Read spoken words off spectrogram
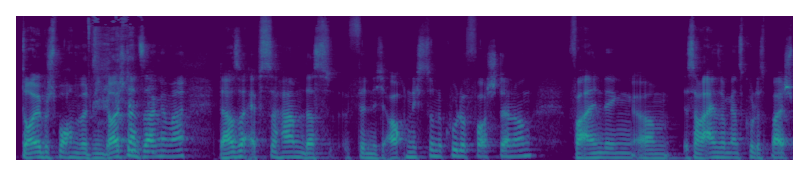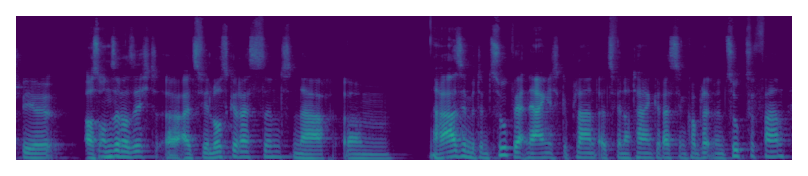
doll besprochen wird wie in Deutschland, sagen wir mal, da so Apps zu haben, das finde ich auch nicht so eine coole Vorstellung. Vor allen Dingen ähm, ist auch ein so ein ganz cooles Beispiel aus unserer Sicht, äh, als wir losgereist sind nach, ähm, nach Asien mit dem Zug. Wir hatten ja eigentlich geplant, als wir nach Thailand gereist sind, komplett mit dem Zug zu fahren.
